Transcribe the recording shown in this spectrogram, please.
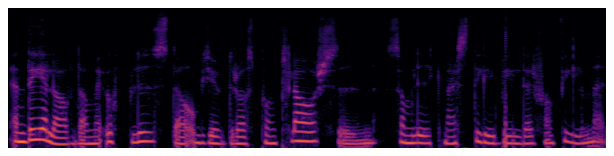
En del av dem är upplysta och bjuder oss på en klar syn som liknar stillbilder från filmer.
